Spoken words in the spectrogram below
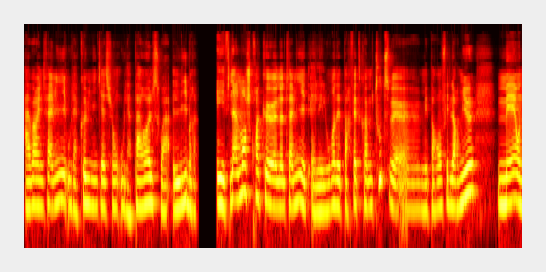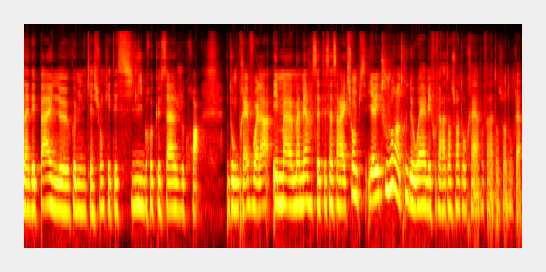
avoir une famille où la communication, où la parole soit libre. Et finalement, je crois que notre famille, elle est loin d'être parfaite comme toutes. Euh, mes parents ont fait de leur mieux, mais on n'avait pas une communication qui était si libre que ça, je crois. Donc bref, voilà. Et ma, ma mère, c'était ça sa réaction. Il y avait toujours un truc de ouais, mais il faut faire attention à ton frère, il faut faire attention à ton frère.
